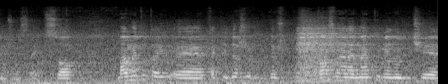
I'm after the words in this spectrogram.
Me translate. So, mamy tutaj e, takie dość, dość ważne elementy, mianowicie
